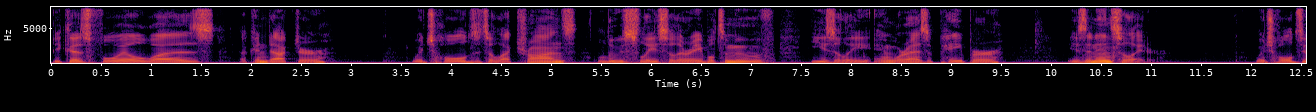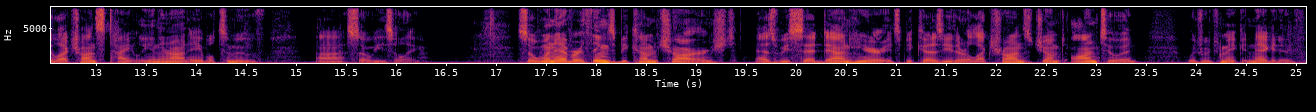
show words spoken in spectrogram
Because foil was a conductor which holds its electrons loosely so they're able to move easily, and whereas a paper is an insulator, which holds electrons tightly and they're not able to move uh, so easily. So whenever things become charged, as we said down here, it's because either electrons jumped onto it, which would make it negative,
